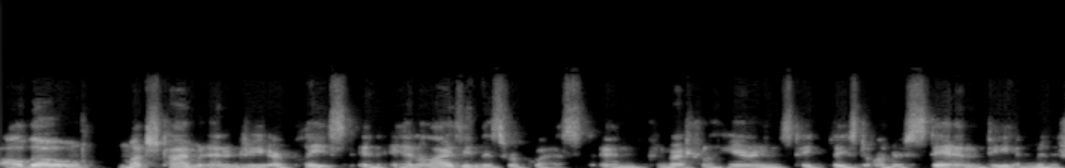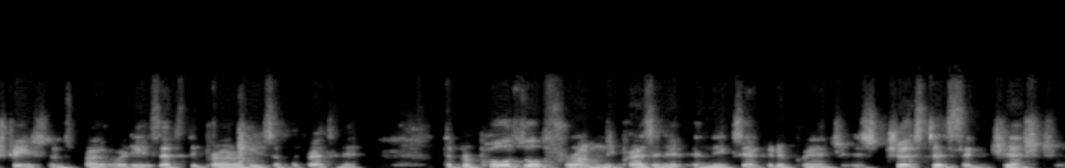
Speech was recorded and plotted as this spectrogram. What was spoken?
although much time and energy are placed in analyzing this request and congressional hearings take place to understand the administration's priorities, that's the priorities of the president, the proposal from the president and the executive branch is just a suggestion.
